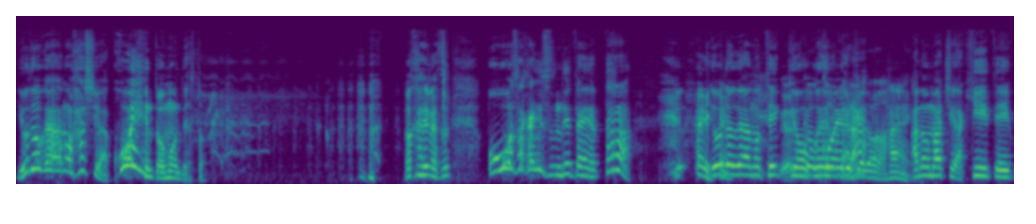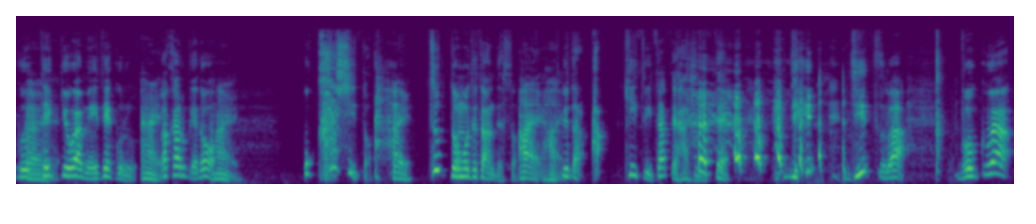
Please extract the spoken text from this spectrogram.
淀川の橋は越えへんと思うんですと。わかります？大阪に住んでたんやったら淀川の鉄橋を越えるからはい。あの町が消えていく、はい。鉄橋が見えてくる、はい。わかるけど、はい。おかしいと。はい。ずっと思ってたんですと、はいはい。言ったらあ気付いたって話になって。で実は僕は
